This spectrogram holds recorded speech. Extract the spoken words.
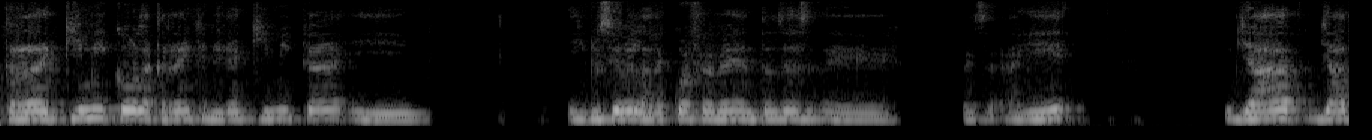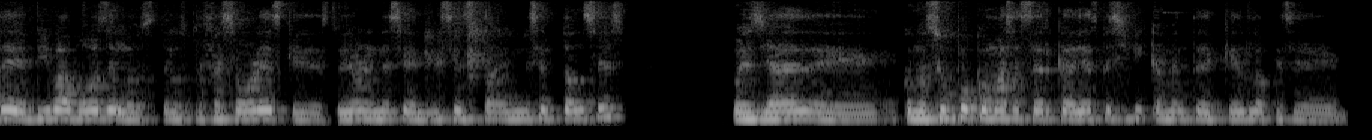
carrera de químico, la carrera de ingeniería química y inclusive la de QFB. Entonces, eh, pues ahí ya, ya de viva voz de los, de los profesores que estuvieron en ese, en ese, entonces, pues ya eh, conocí un poco más acerca ya específicamente de qué es lo que se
